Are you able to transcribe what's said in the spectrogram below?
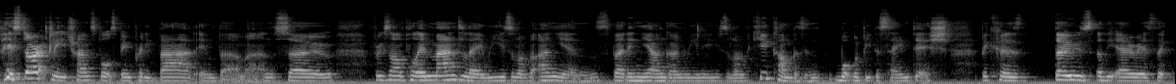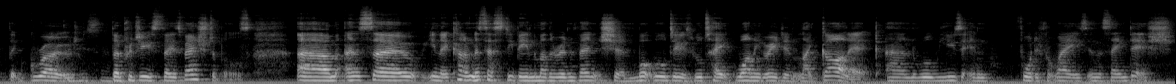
historically transport's been pretty bad in burma. And so for example in mandalay we use a lot of onions but in yangon we use a lot of cucumbers in what would be the same dish because those are the areas that, that grow that produce those vegetables um, and so, you know, kind of necessity being the mother of invention, what we'll do is we'll take one ingredient like garlic and we'll use it in four different ways in the same dish.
